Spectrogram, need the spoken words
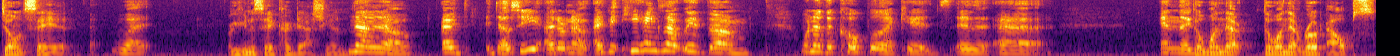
Don't say it. what? Are you gonna say a Kardashian? no no no. Uh, does he? I don't know. I think he hangs out with um one of the coppola kids and uh in the, The one that the one that wrote Alps.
